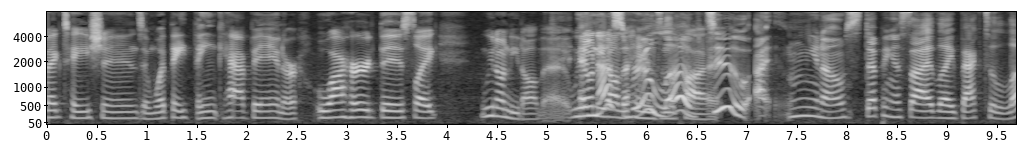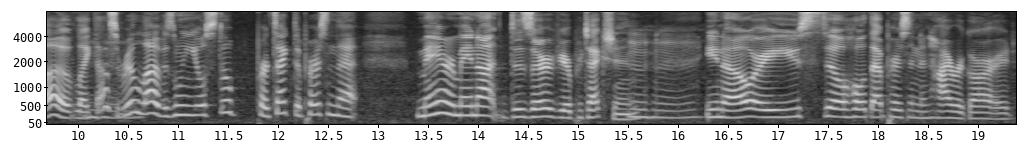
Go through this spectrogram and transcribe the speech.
expectations and what they think happened or oh I heard this. Like we don't need all that. We don't and need all the real the love pot. too. I, mm, you know, stepping aside, like back to love, like that's Mm-hmm. real love is when you'll still protect a person that may or may not deserve your protection. Mm-hmm. You know, or you still hold that person in high regard,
